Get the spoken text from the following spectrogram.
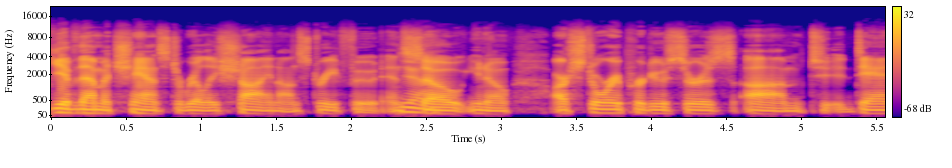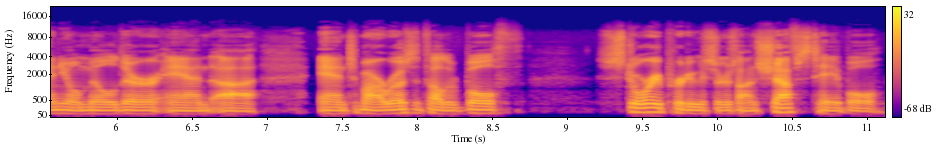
give them a chance to really shine on street food. And yeah. so, you know, our story producers, um, Daniel Milder and uh, and Tamara Rosenfeld are both story producers on Chef's Table,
